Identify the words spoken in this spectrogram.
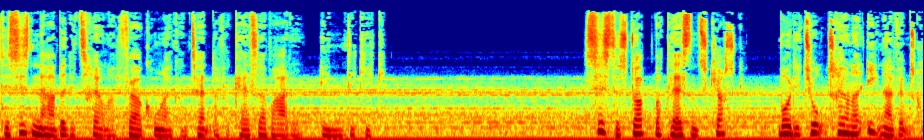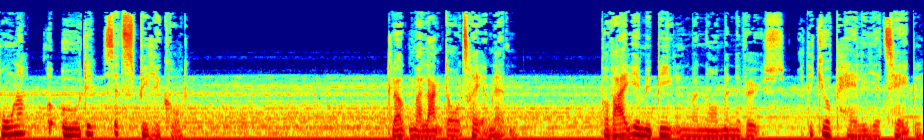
Til sidst nappede de 340 kroner i kontanter fra kasseapparatet, inden de gik. Sidste stop var pladsens kiosk, hvor de tog 391 kroner og 8 sæt spillekort. Klokken var langt over tre om natten. På vej hjem i bilen var Norman nervøs, og det gjorde Palle irritabel.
